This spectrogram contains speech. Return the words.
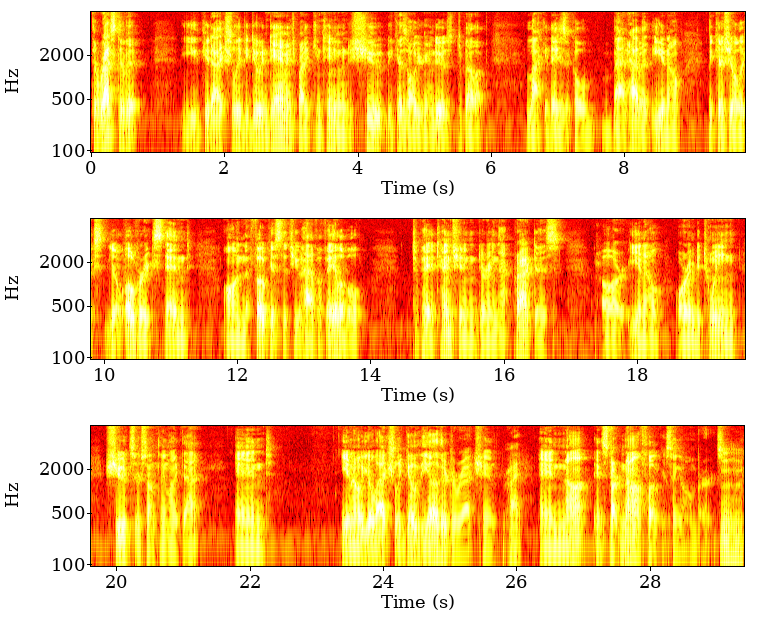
the rest of it you could actually be doing damage by continuing to shoot because all you're going to do is develop lackadaisical bad habit you know because you'll ex- you'll overextend on the focus that you have available to pay attention during that practice or you know or in between shoots or something like that and you know you'll actually go the other direction Right. And not and start not focusing on birds and,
